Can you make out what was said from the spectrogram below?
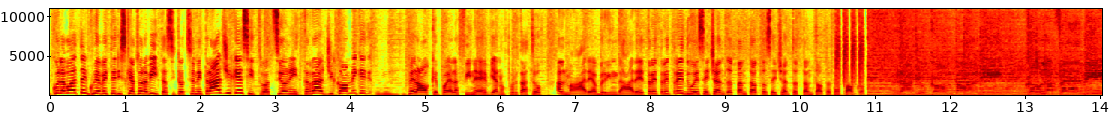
quella volta in cui avete rischiato la vita Situazioni tragiche, situazioni tragicomiche Però che poi alla fine vi hanno portato al mare a brindare. 3332 688 688 tra poco. Radio Company con la family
